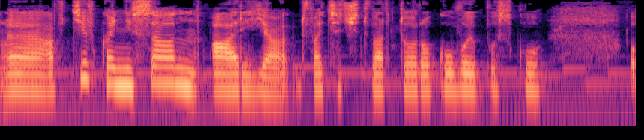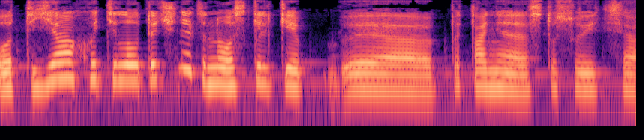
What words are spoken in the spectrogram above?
Е, Автівка Nissan Арія 24-го року випуску. От я хотіла уточнити, ну оскільки е, питання стосується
